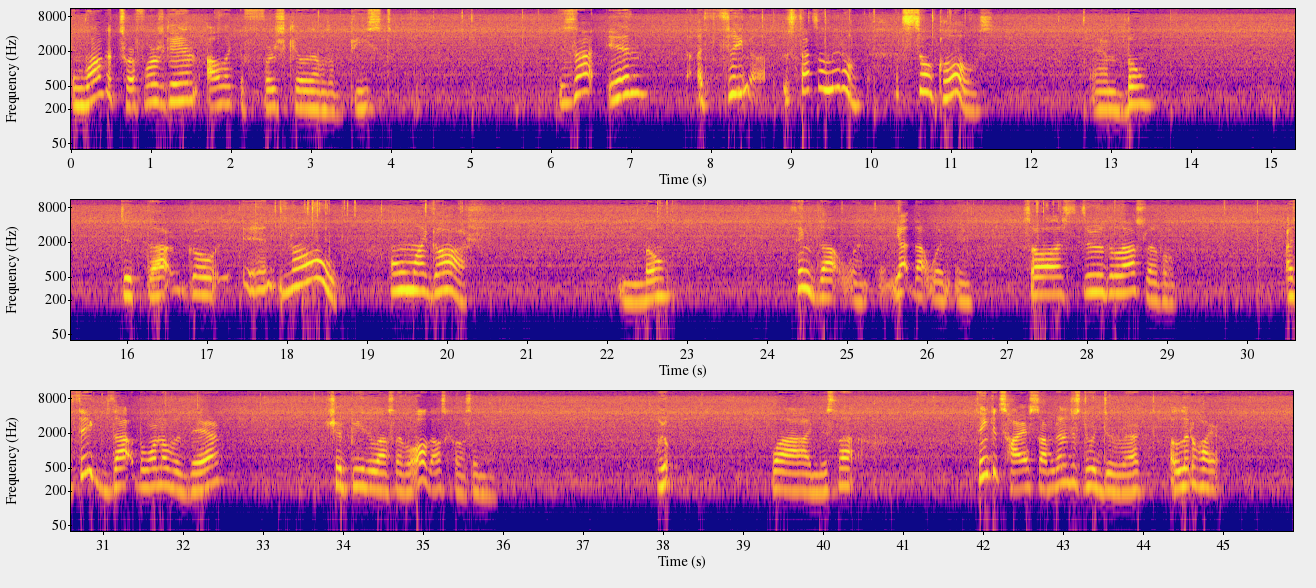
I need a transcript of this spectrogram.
In one of the Turf Wars games, I like the first kill that was a beast. Is that in? I think that's a little, that's so close. And boom. Did that go in? No! Oh my gosh. Boom. I think that went in. Yeah, that went in. So let's do the last level. I think that the one over there should be the last level. Oh, that was close anyway. Wow, I missed that. I think it's higher, so I'm gonna just do it direct. A little higher.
